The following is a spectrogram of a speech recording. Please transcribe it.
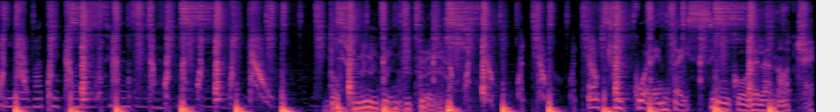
Eleva tu conciencia 2023. 8 y 45 de la noche.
